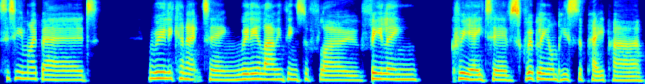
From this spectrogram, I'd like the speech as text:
sitting in my bed, really connecting, really allowing things to flow, feeling creative, scribbling on pieces of paper,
